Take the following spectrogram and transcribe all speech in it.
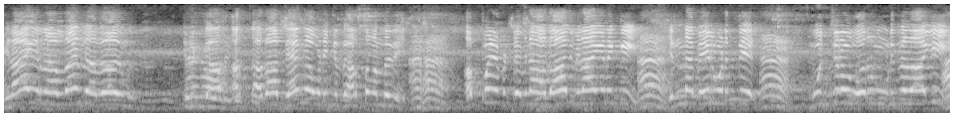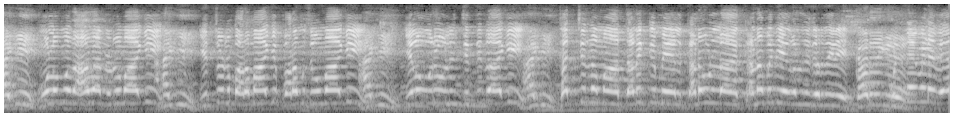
விநாயகர் நாள் தான் இந்த அதாவது அதாவது தேங்காய் உடைக்கிறது அர்த்தம் வந்தது. அப்படிப்பட்ட வினா அதாவது விநாயகனுக்கு. என்ன பெயர் கொடுத்தேன் ஒரு முடிந்ததாகி ஆகி. மூலமுது ஆதார் நடுமாகி. இத்துடன் பரமாகி பரமசிவமாகி உருவிலும் சித்திதாகி. கச்சிதமா தனக்கு மேல் கடவுள கணபதியை கலந்து கருதுகிறேன். உன்னை விட வேற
